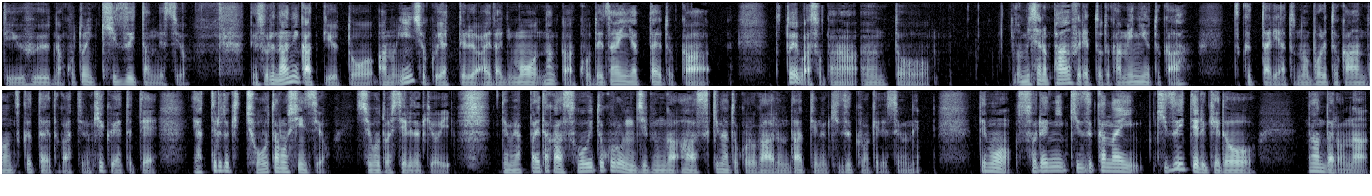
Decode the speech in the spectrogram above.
ていうふうなことに気づいたんですよ。でそれ何かっていうとあの飲食やってる間にもなんかこうデザインやったりとか例えばそうだなうんとお店のパンフレットとかメニューとか作ったり、あと上りとかアンドン作ったりとかっていうの結構やってて、やってる時超楽しいんですよ。仕事してる時より。でもやっぱりだからそういうところに自分が、ああ、好きなところがあるんだっていうのを気づくわけですよね。でも、それに気づかない、気づいてるけど、なんだろうな、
